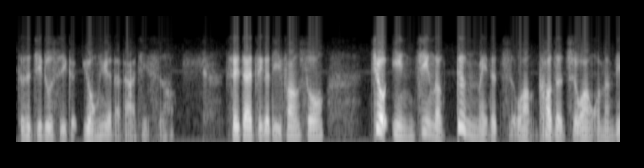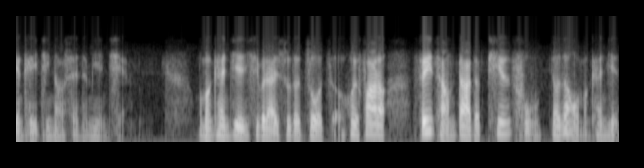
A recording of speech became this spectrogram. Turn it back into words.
可是基督是一个永远的大祭司哈。所以在这个地方说，就引进了更美的指望，靠着指望，我们便可以进到神的面前。我们看见希伯来书的作者会花了非常大的篇幅，要让我们看见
